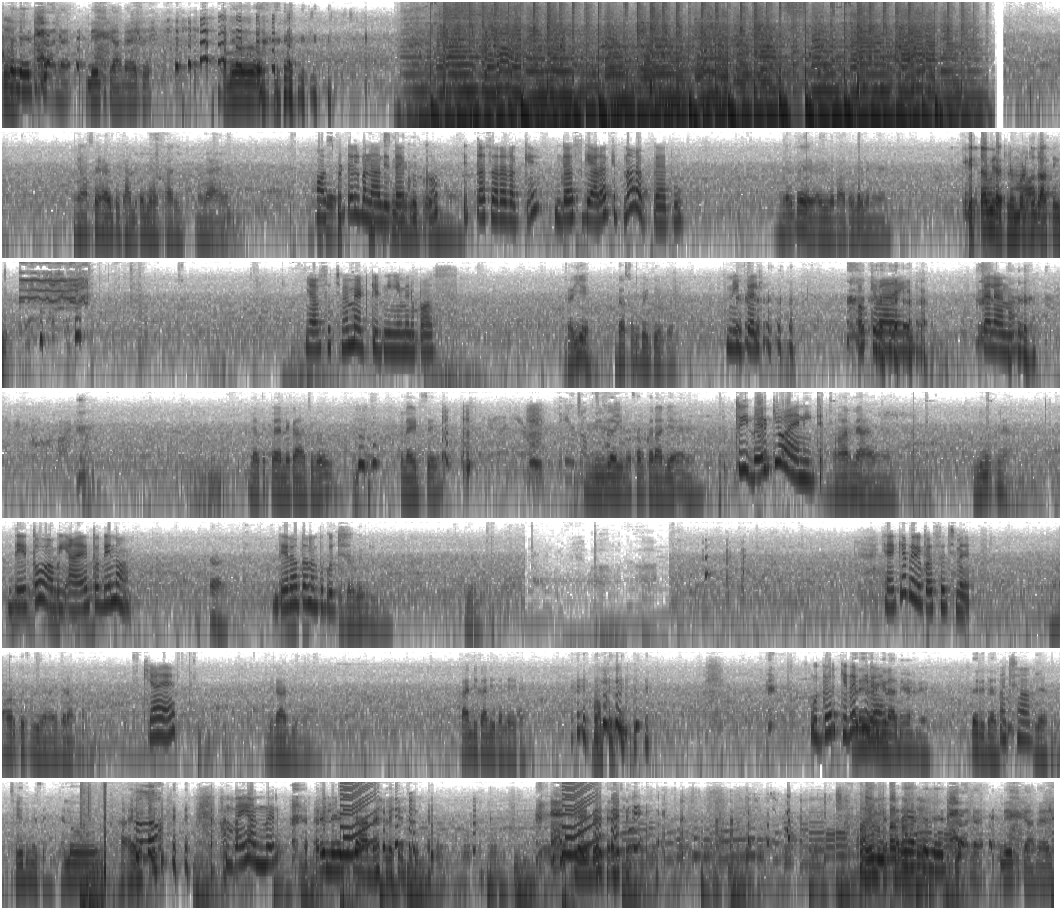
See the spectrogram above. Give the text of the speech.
Late क्या आना है लेट क्या आना है ऐसे हेलो यहाँ से हेल्थ उठा लेता बहुत सारी मज़ा आएगा। हॉस्पिटल बना देता है खुद को। को। इतना सारा रख के दस ग्यारह कितना रखता है तू? मेरे पे अभी बताता कितना भी रख ले मर तो जाते ही। यार सच में मेड किट नहीं है मेरे पास। चाहिए? दस रुपए की है निकल ओके बाय कल आना। मैं तो पहले का आ चुका हूँ। फ़्लाइट से। वीज़ा वीज़ा सब करा लिया मैंने। तू इधर क्यों आया नीचे? मारने आया हूँ मैं। लूटने आया दे तो अभी आए तो देना। दे रहा था ना तो कुछ। इधर है क्या तेरे पास सच में? हाँ और कुछ भी है इधर आओ। क्या है? गिरा दिया काली काली प्लेट है। उधर किधर गिरा गिरा दी मैंने। इधर इधर। अच्छा। इधर छेद में से। हेलो हाय भाई अंदर। अरे लेट आना है? लेट। है। अरे मेरे पास अरे ऐसे लेट के आना है लेट के आना है ऐसे।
